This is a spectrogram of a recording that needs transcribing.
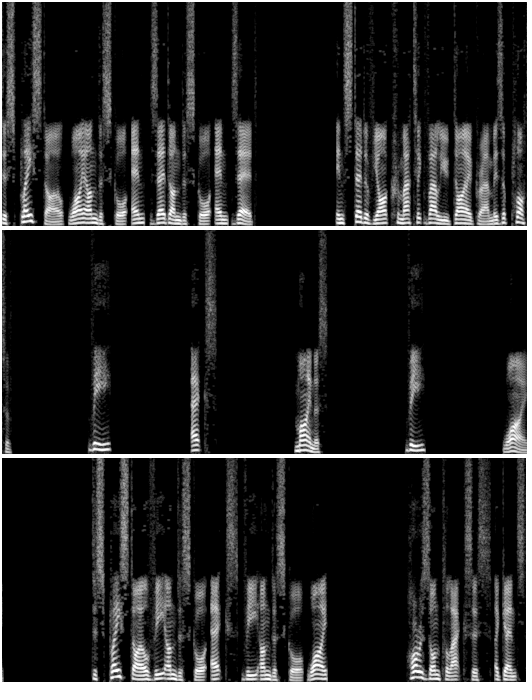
display style y underscore n z underscore n z. Instead of your chromatic value diagram is a plot of v x minus v y. Display style v underscore x v underscore y. Horizontal axis against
